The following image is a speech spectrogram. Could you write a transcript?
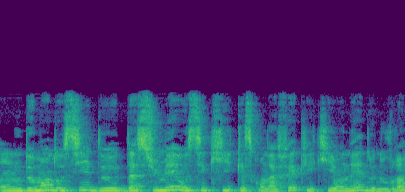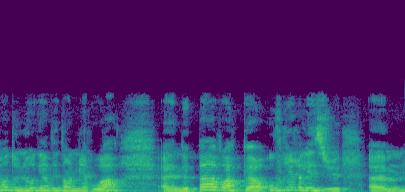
on nous demande aussi d'assumer aussi qu'est-ce qu'on a fait, qui, on est, de nous vraiment de nous regarder dans le miroir, euh, ne pas avoir peur, ouvrir les yeux, euh,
